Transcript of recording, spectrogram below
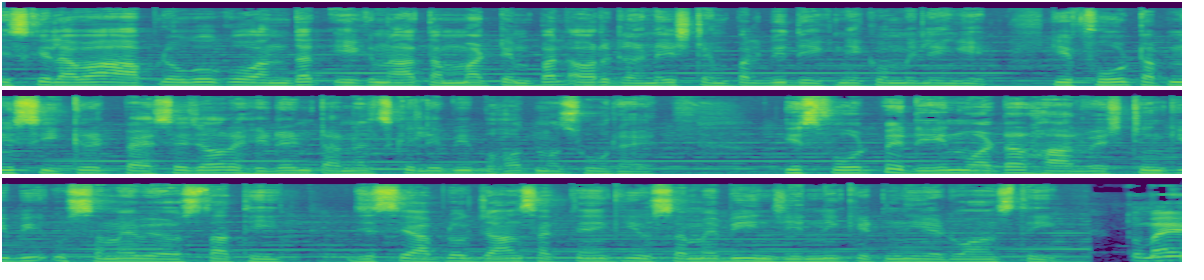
इसके अलावा आप लोगों को अंदर एक नाथ अम्मा टेंपल और गणेश टेंपल भी देखने को मिलेंगे। ये फोर्ट अपनी सीक्रेट पैसेज और हिडन टनल्स के लिए भी बहुत मशहूर है। इस फोर्ट में रेन वाटर हार्वेस्टिंग की भी उस समय व्यवस्था थी, जिससे आप लोग जान सकते हैं कि उस समय भी इंजीनियरिंग कितनी एडवांस थी। तो मैं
